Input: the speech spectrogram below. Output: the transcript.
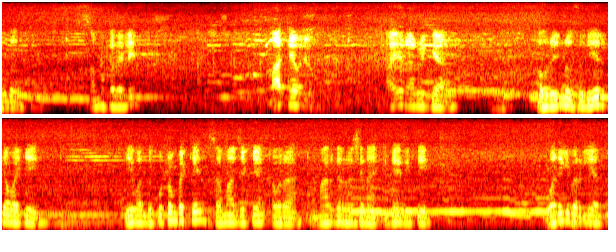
ಒಂದು ಸಮ್ಮುಖದಲ್ಲಿ. ಮಾತೆಯವರು ಆಯುರ ಆರೋಗ್ಯ. ಅವರು ಇನ್ನೂ ಸುದೀರ್ಘವಾಗಿ ಈ ಒಂದು ಕುಟುಂಬಕ್ಕೆ, ಸಮಾಜಕ್ಕೆ ಅವರ ಮಾರ್ಗದರ್ಶನ ಇದೇ ರೀತಿ ಒದಗಿ ಬರಲಿ ಅಂತ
